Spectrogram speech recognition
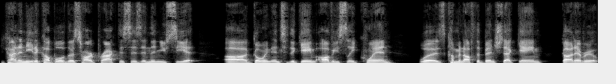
you kind of need a couple of those hard practices and then you see it uh, going into the game. Obviously, Quinn was coming off the bench that game, got every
